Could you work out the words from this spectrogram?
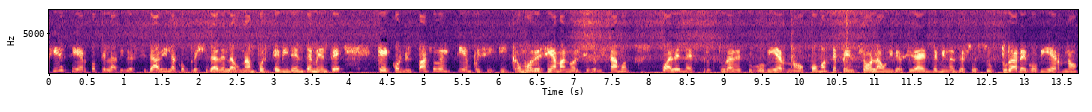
sí es cierto que la diversidad y la complejidad de la UNAM, pues evidentemente que con el paso del tiempo y, si, y como decía Manuel, si revisamos cuál es la estructura de su gobierno, cómo se pensó la universidad en términos de su estructura de gobierno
